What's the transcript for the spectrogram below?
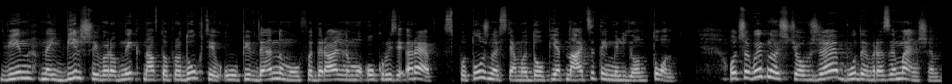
Він найбільший виробник нафтопродуктів у південному федеральному окрузі РФ з потужностями до 15 мільйон тонн. Очевидно, що вже буде в рази менше.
